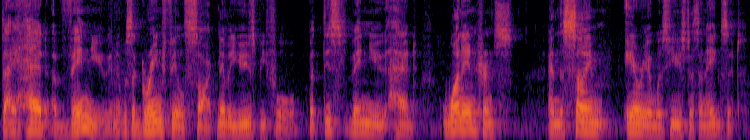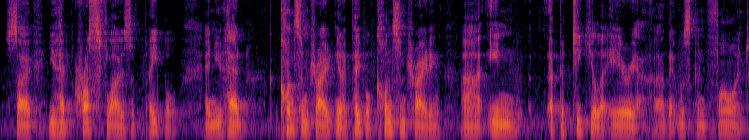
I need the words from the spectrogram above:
they had a venue, and it was a greenfield site, never used before, but this venue had one entrance and the same area was used as an exit. So you had cross flows of people and you had concentrate, you know, people concentrating uh, in a particular area uh, that was confined.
